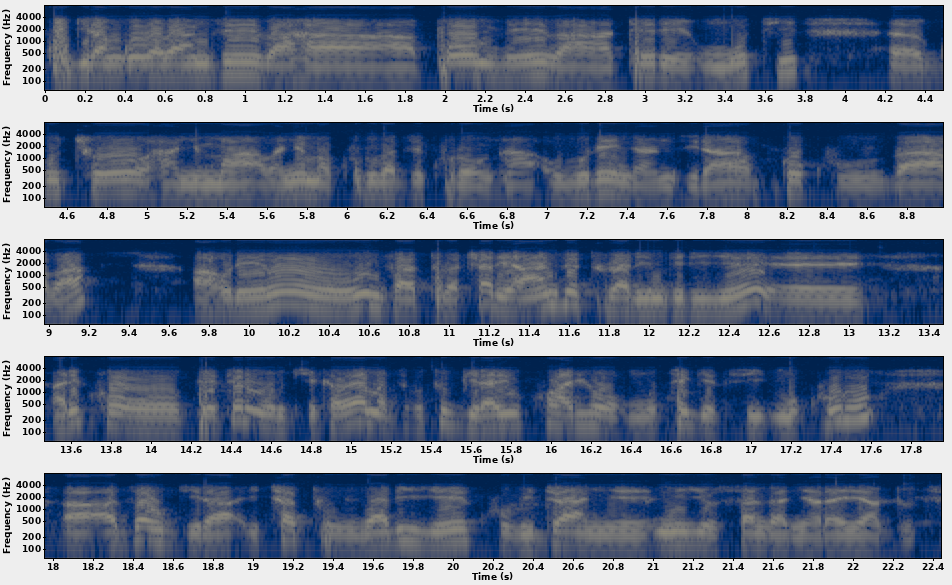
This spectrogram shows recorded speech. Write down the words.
kugira ngo babanze baha pompe bahatere umuti gutyo hanyuma abanyamakuru baze kuronka uburenganzira bwo kubaba aho rero wumva turacari hanze turarindiriye eh, ariko Petero ngurukye akaba yamaze kutubwira yuko hariho umutegetsi mukuru azawugira icyo atubariye ku bijyanye n'iyo sanganya yari yadutse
